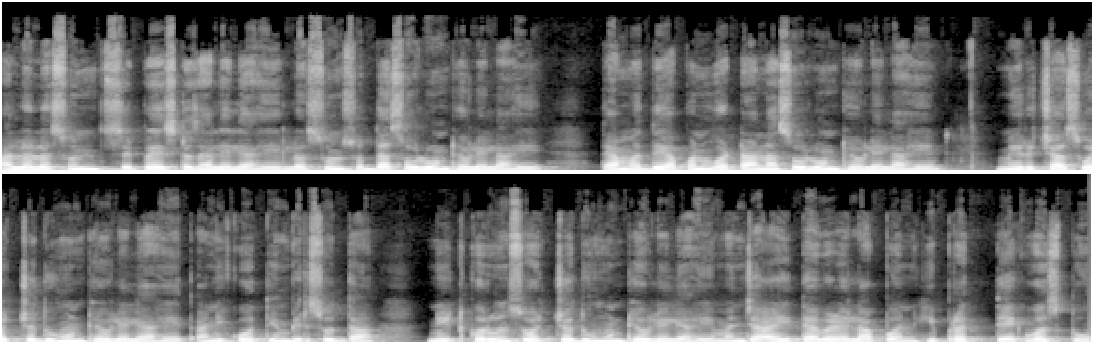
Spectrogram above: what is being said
आलं लसूणची पेस्ट झालेली आहे लसूणसुद्धा सोलून ठेवलेलं आहे. त्यामध्ये आपण वटाणा सोलून ठेवलेला आहे मिरच्या स्वच्छ धुवून ठेवलेल्या आहेत आणि कोथिंबीरसुद्धा नीट करून स्वच्छ धुवून ठेवलेली आहे. म्हणजे आयत्या वेळेला आपण ही प्रत्येक वस्तू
